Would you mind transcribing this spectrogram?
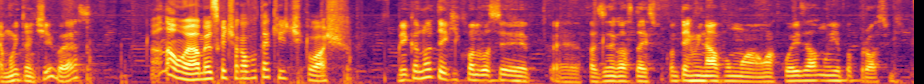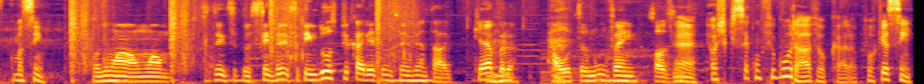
É muito antigo essa? Ah, não, é a mesma que a gente jogava o Tech eu acho. Bem que eu notei que quando você é, fazia o negócio da quando terminava uma, uma coisa, ela não ia pra próxima. Como assim? Quando uma. uma você, tem, você, tem, você tem duas picaretas no seu inventário. Quebra, a outra não vem sozinha. É, eu acho que isso é configurável, cara. Porque assim,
